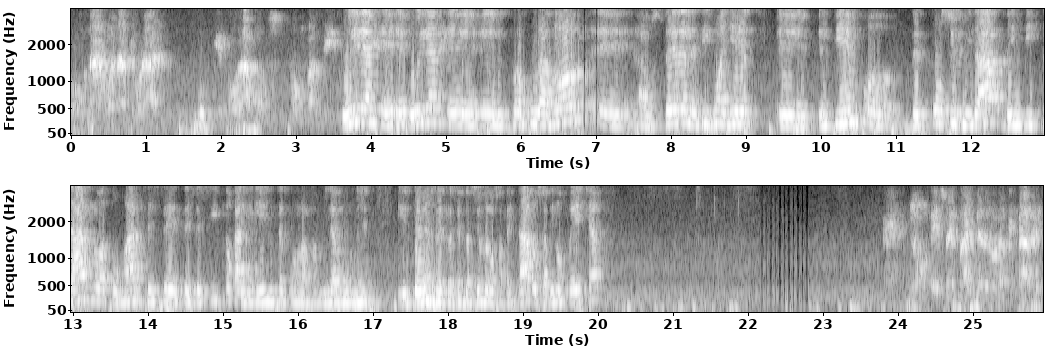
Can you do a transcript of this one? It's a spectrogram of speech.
o un agua natural que podamos compartir. William, eh, eh, William eh, el procurador eh, a ustedes le dijo ayer eh, el tiempo de posibilidad de invitarlo a tomarse ese tececito caliente con la familia Munet y ustedes en representación de los afectados, o sea, dijo fecha No, eso es parte de lo lamentable.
